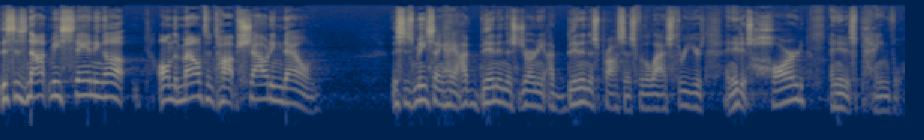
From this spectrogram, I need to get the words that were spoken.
This is not me standing up on the mountaintop shouting down. This is me saying, Hey, I've been in this journey, I've been in this process for the last three years, and it is hard and it is painful.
